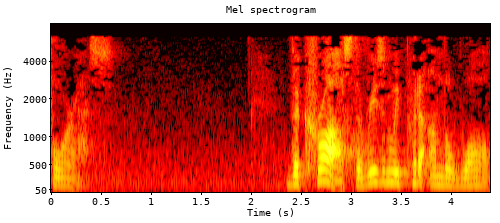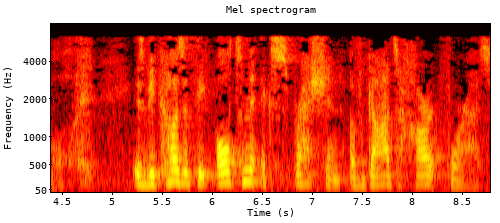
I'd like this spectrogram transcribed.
for us. The cross, the reason we put it on the wall, is because it's the ultimate expression of God's heart for us.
